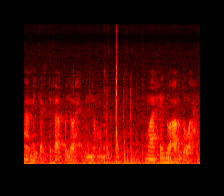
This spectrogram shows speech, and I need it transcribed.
هعمل ارتفاع كل واحد منهم واحد وعرضه واحد.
